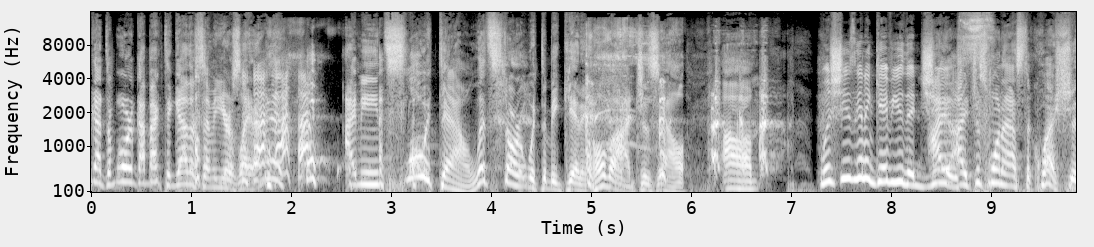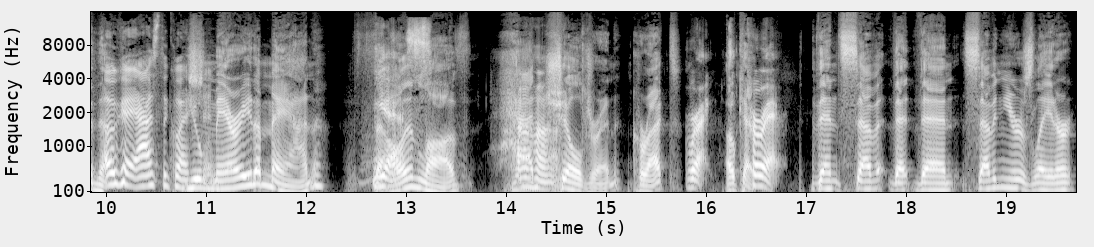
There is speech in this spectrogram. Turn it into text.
got divorced, got back together seven years later. I mean, slow it down. Let's start with the beginning. Hold on, Gizelle. Um, well, she's gonna give you the juice. I, I just want to ask the question. Though. okay. Ask the question. You married a man, fell Yes. in love, had children, correct? Right. Okay. Correct. Then seven that then seven years later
